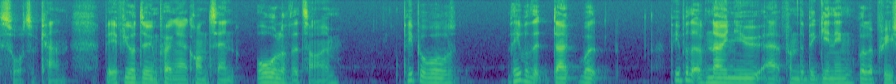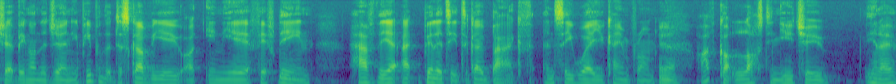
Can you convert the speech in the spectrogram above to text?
sort of can, but if you're doing putting out content all of the time, people will people that don't will, people that have known you uh, from the beginning will appreciate being on the journey. People that discover you in year 15 have the ability to go back and see where you came from. Yeah. I've got lost in YouTube, you know,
